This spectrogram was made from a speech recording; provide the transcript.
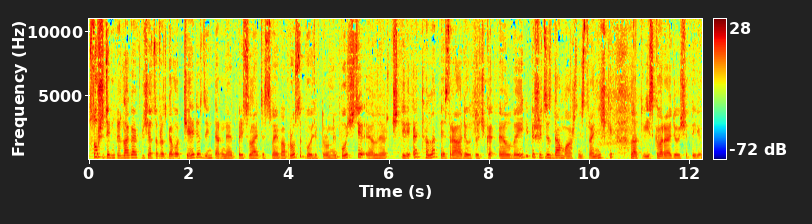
Слушателям предлагаю включаться в разговор через интернет. Присылайте свои вопросы вопросы по электронной почте lr4.latviasradio.lv или пишите с домашней странички Латвийского радио 4.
